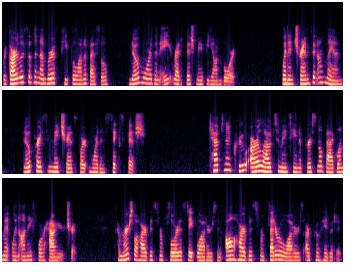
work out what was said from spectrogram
Regardless of the number of people on a vessel, no more than eight redfish may be on board. When in transit on land, no person may transport more than six fish. Captain and crew are allowed to maintain a personal bag limit when on a for-hire trip. Commercial harvests from Florida state waters and all harvests from federal waters are prohibited.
